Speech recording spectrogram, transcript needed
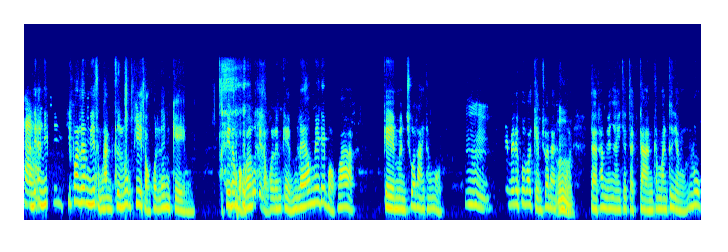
ค่ะ อันนี้อันนี้พี่คิดว่าเรื่องนี้สำคัญคือลูกพี่สองคนเล่นเกม พี่ต้องบอกว่า ลูกพี่สองคนเล่นเกม แล้วไม่ได้บอกว่าเกมมันชั่วร้ายทั้งหมด อืม พี่ไม่ได้พูดว่าเกมชั่วร้ายทั้งหมด แต่ทำยังไงจะจัดการกับมันคืออย่างลูก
